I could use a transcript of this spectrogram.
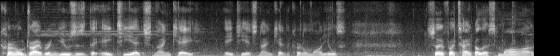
kernel driver uses the ATH9K, ATH9K, the kernel modules. So if I type lsmod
